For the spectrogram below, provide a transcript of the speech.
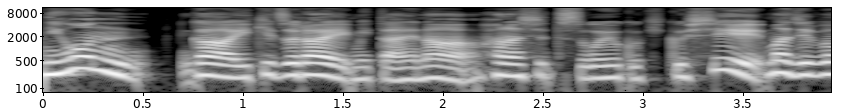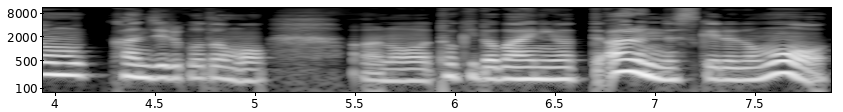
日本が生きづらいみたいな話ってすごいよく聞くし、まあ自分も感じることも、あの、時と場合によってあるんですけれども、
